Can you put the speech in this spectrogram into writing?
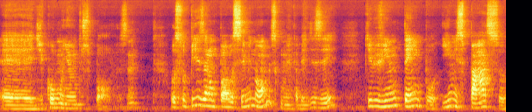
é, de comunhão entre os povos. Né? Os tupis eram povos seminômicos, como eu acabei de dizer, que viviam um tempo e um espaço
